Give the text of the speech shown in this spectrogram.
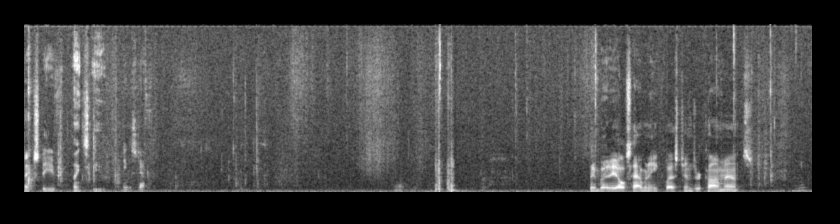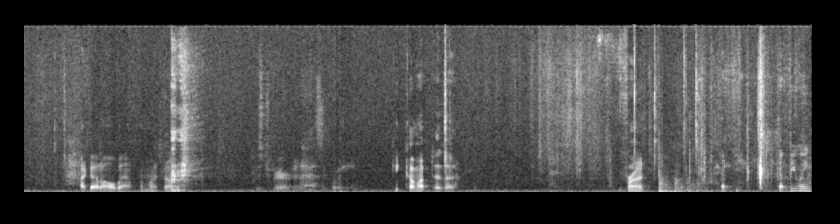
thanks, Steve. Thanks, Steve. Thanks, Jeff. Anybody else have any questions or comments? I got all that on my phone. Mr. Mayor, can I ask a question? Can you come up to the front? The the viewing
